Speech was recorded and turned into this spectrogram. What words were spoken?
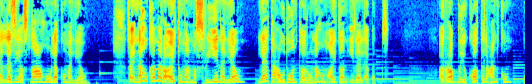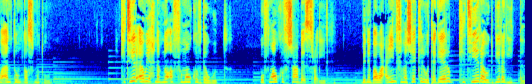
الذي يصنعه لكم اليوم. فإنه كما رأيتم المصريين اليوم لا تعودون ترونهم أيضا إلى الأبد. الرب يقاتل عنكم وأنتم تصمتون. كتير قوي إحنا بنقف في موقف داود وفي موقف شعب إسرائيل. بنبقى واقعين في مشاكل وتجارب كتيرة وكبيرة جدا.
